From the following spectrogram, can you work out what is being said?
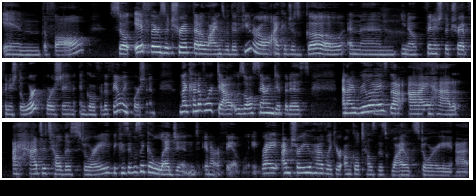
in the fall. So if there's a trip that aligns with the funeral, I could just go and then, you know, finish the trip, finish the work portion and go for the family portion. And that kind of worked out. It was all serendipitous. And I realized that I had I had to tell this story because it was like a legend in our family, right? I'm sure you have like your uncle tells this wild story at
